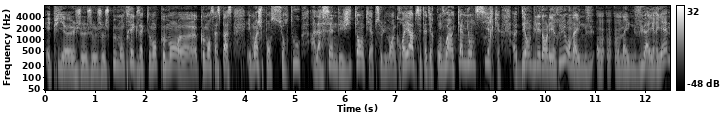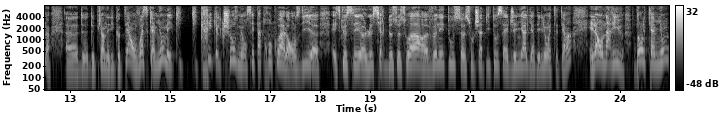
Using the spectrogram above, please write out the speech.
Et puis, euh, je, je- peux montrer exactement comment, comment ça se passe. Et moi, je pense surtout à la scène des Gitans qui est absolument incroyable. C'est-à-dire qu'on voit un camion de cirque euh, déambuler dans les rues, on a une vue, on, a une vue aérienne euh, de- depuis un hélicoptère, on voit ce camion, mais qui qui crie quelque chose, mais on sait pas trop quoi. Alors on se dit, euh, est-ce que c'est euh, le cirque de ce soir euh, Venez tous euh, sous le chapiteau, ça va être génial, il y a des lions, etc. Et là, on arrive dans le camion,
